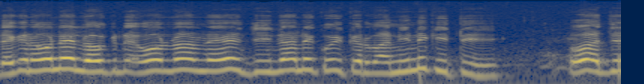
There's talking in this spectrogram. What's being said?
ਲੇਕਿਨ ਉਹਨੇ ਲੋਕ ਨੇ, ਉਹਨਾਂ ਨੇ, ਜਿਨ੍ਹਾਂ ਨੇ ਕੋਈ ਕੁਰਬਾਨੀ ਨਹੀਂ ਕੀਤੀ, ਉਹ ਅੱਜ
